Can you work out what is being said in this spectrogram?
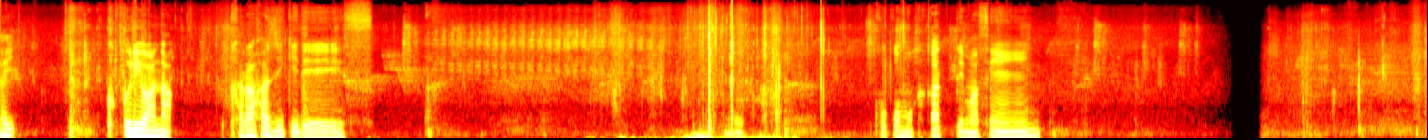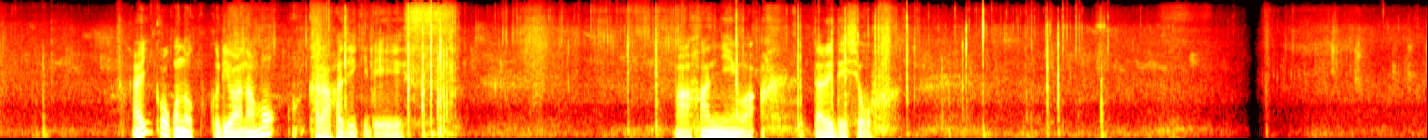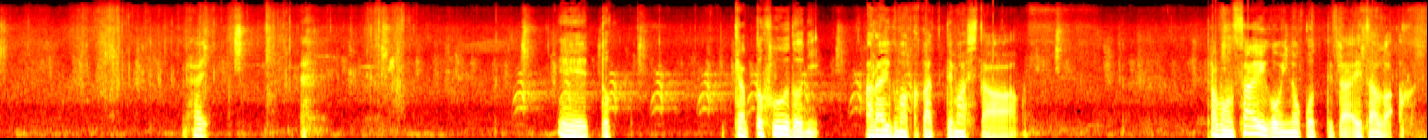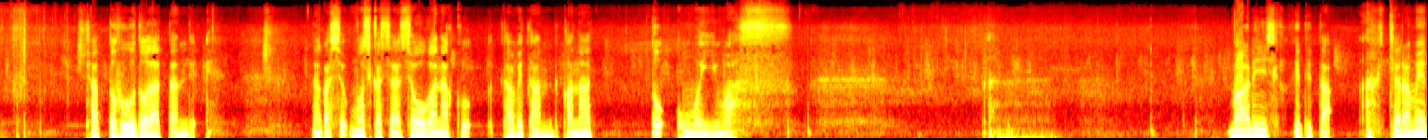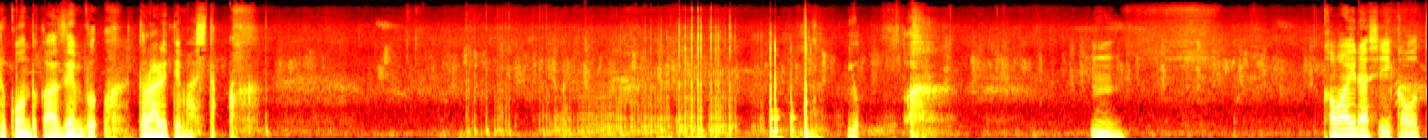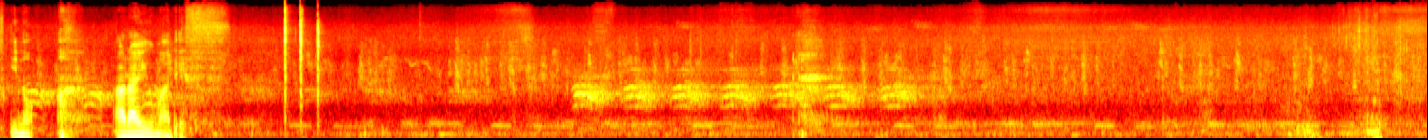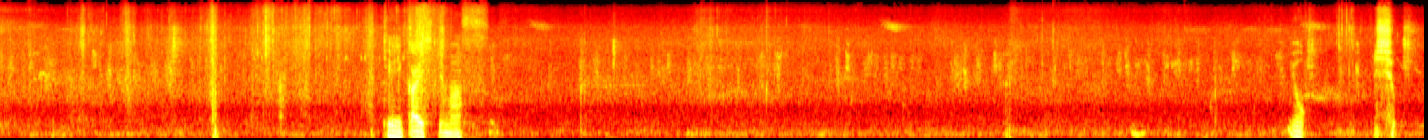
はい。くくり罠、空はじきです。ここもかかってません。はい、ここのくくり罠も空はじきです。まあ、犯人は誰でしょう。えー、っと、キャットフードにアライグマかかってました。多分最後に残ってた餌が、キャットフードだったんで、なんかしょ、もしかしたらしょうがなく食べたんかな、と思います。周りに仕掛けてたキャラメルコーンとかは全部取られてました。よ。うん。可愛らしい顔つきのアライグマです。警戒してます。よっ。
